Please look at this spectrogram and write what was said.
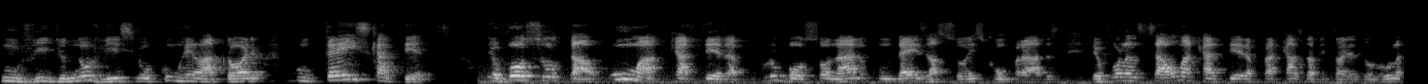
um vídeo novíssimo com um relatório com três carteiras. Eu vou soltar uma carteira para o Bolsonaro com 10 ações compradas. Eu vou lançar uma carteira para a casa da vitória do Lula.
